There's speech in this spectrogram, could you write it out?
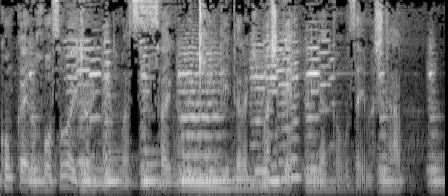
今回の放送は以上になります。最後まで聞いていただきましてありがとうございました。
